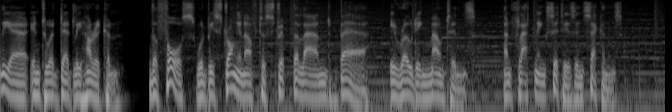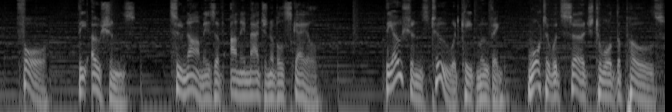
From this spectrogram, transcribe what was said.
the air into a deadly hurricane. The force would be strong enough to strip the land bare, eroding mountains and flattening cities in seconds. 4. The oceans, tsunamis of unimaginable scale. The oceans, too, would keep moving. Water would surge toward the poles,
